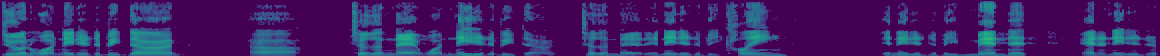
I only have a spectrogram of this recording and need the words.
doing what needed to be done uh, to the net, what needed to be done to the net. It needed to be cleaned, it needed to be mended, and it needed to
